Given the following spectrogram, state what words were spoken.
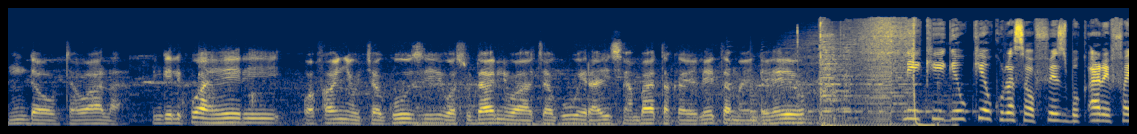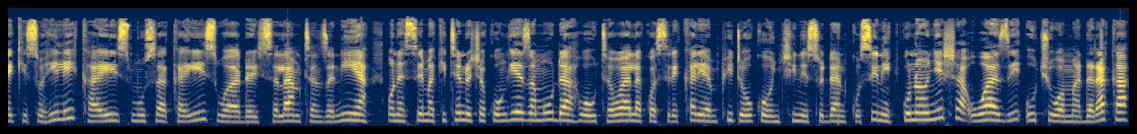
muda wa utawala. Ingelikuwa heri wafanye uchaguzi wa Sudani, wachague rais ambaye atakayeleta maendeleo. Nikigeukia ukurasa wa Facebook RFI Kiswahili, Kais Musa Kais wa Dar es Salaam, Tanzania, unasema kitendo cha kuongeza muda wa utawala kwa serikali ya mpito huko nchini Sudan Kusini kunaonyesha wazi uchu wa madaraka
